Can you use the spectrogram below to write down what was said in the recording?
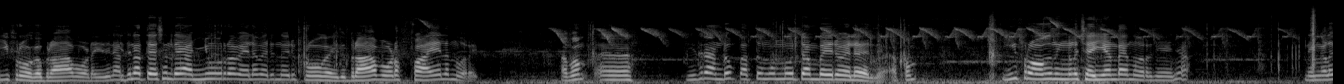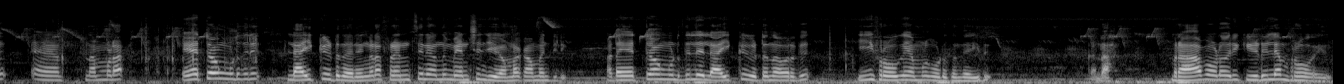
ഈ ഫ്രോഗ് ബ്രാവോടെ ഇതിന് ഇതിന് അത്യാവശ്യം എന്താ അഞ്ഞൂറ് രൂപ വില വരുന്ന ഒരു ഫ്രോഗാണ് ഇത് ബ്രാവോടെ ഫയൽ എന്ന് പറയും. അപ്പം ഇത് രണ്ടും പത്ത് മുന്നൂറ്റമ്പത് രൂപ വില വരുന്നത്. അപ്പം ഈ ഫ്രോഗ് നിങ്ങൾ ചെയ്യേണ്ടതെന്ന് പറഞ്ഞു കഴിഞ്ഞാൽ നിങ്ങൾ നമ്മുടെ ഏറ്റവും കൂടുതൽ ലൈക്ക് കിട്ടുന്നവർ നിങ്ങളുടെ ഫ്രണ്ട്സിനെ ഒന്ന് മെൻഷൻ ചെയ്യുക നമ്മുടെ കമന്റിൽ എന്നിട്ട് ഏറ്റവും കൂടുതൽ ലൈക്ക് കിട്ടുന്നവർക്ക് ഈ ഫ്രോഗ് നമ്മൾ കൊടുക്കുന്നത് ഇത്. കണ്ട? ബ്രാവോടെ ഒരു കിടിലം ഫ്രോഗ് ഇത്.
